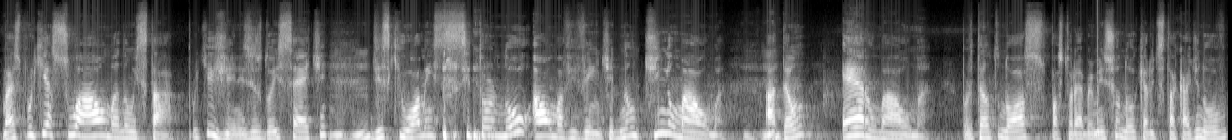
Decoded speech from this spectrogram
Mas por que a sua alma não está? Porque Gênesis 2,7 uhum. diz que o homem se tornou alma vivente, ele não tinha uma alma. Uhum. Adão era uma alma. Portanto, nós, pastor Eber mencionou, quero destacar de novo,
